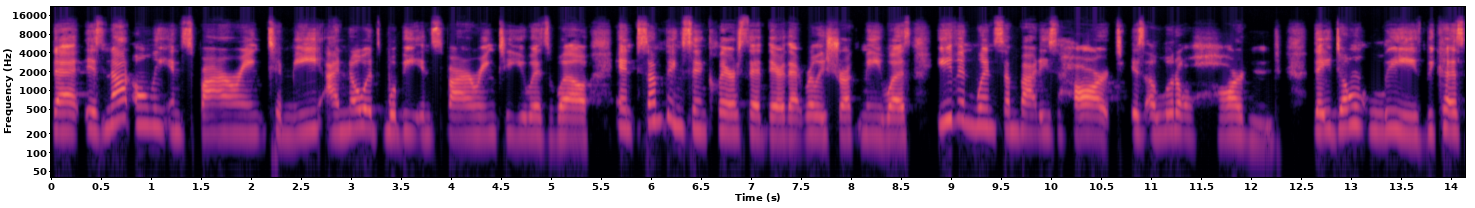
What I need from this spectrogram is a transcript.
that is not only inspiring to me, I know it will be inspiring to you as well. And something Sinclair said there that really struck me was even when somebody's heart is a little hardened, they don't leave because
